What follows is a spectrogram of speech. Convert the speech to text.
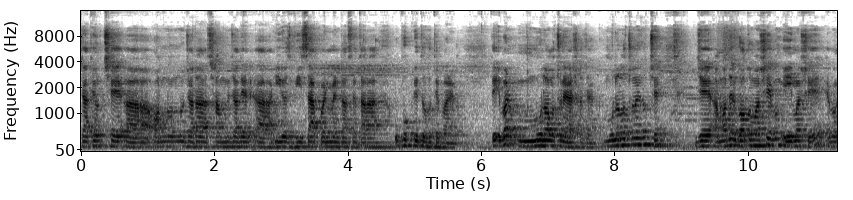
যাতে হচ্ছে অন্য অন্য যারা সামনে যাদের ইউএস ভিসা অ্যাপয়েন্টমেন্ট আছে তারা উপকৃত হতে পারে। তো এবার মূল আলোচনায় আসা যাক। মূল আলোচনায় হচ্ছে যে আমাদের গত মাসে এবং এই মাসে এবং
